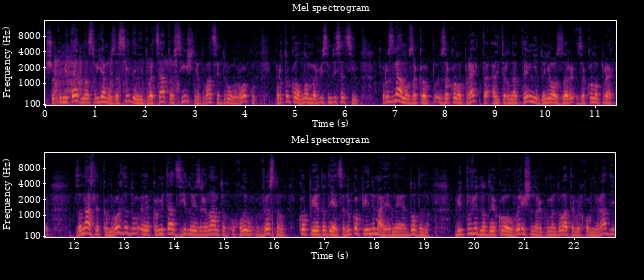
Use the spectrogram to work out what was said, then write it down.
що комітет на своєму засіданні 20 січня 2022 року протокол номер 87 розглянув зако- законопроект та альтернативні до нього законопроекти. За наслідком розгляду е, комітет згідно із регламентом ухвалив висновок, копії додається. Ну, копії немає, не додано. Відповідно до якого вирішено рекомендувати Верховній Раді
